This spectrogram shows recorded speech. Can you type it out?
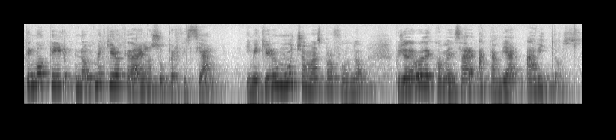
tengo que ir, no me quiero quedar en lo superficial y me quiero ir mucho más profundo, pues yo debo de comenzar a cambiar hábitos,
